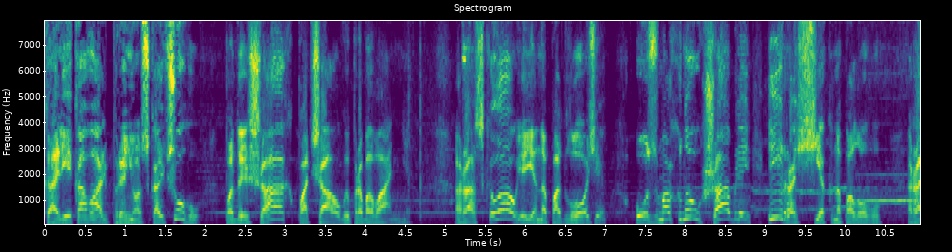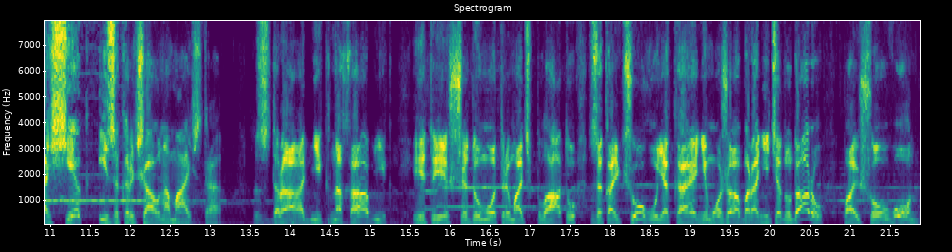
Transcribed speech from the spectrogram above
Калі каваль прынёс кальчугу, падышах пачаў выпрабаванне. Расклаў яе на падлозе, узмахнуў шабляй і рассек на палову. Рассек і закрычаў на майстра: « Здраднік, нахабнік, і ты яшчэ думаў атрымаць плату за кальчугу, якая не можа абараніць ад удару, пайшоў вон.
